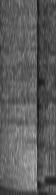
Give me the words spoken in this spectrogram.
Mm.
